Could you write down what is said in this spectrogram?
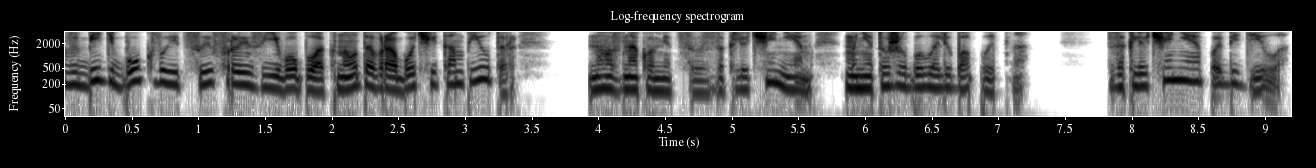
вбить буквы и цифры из его блокнота в рабочий компьютер, но ознакомиться с заключением мне тоже было любопытно. Заключение победило.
